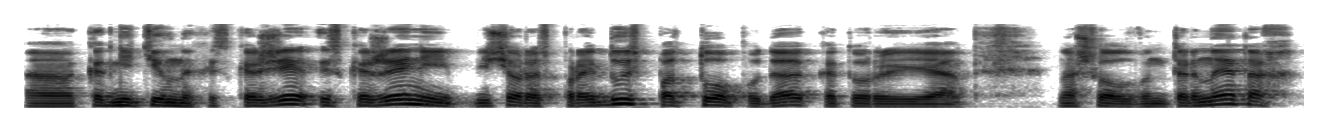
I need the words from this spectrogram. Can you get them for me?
когнитивных искажений. Еще раз пройдусь по топу, да, который я нашел в интернетах,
